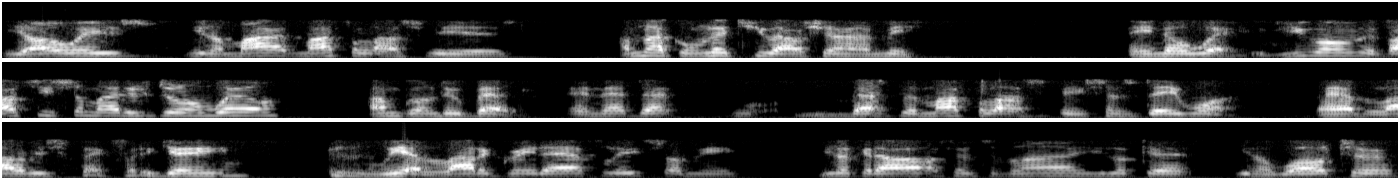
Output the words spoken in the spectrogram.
you always, you know, my my philosophy is, I'm not gonna let you outshine me. Ain't no way. If you going if I see somebody who's doing well, I'm gonna do better, and that that that's been my philosophy since day one. I have a lot of respect for the game. we had a lot of great athletes. I mean, you look at our offensive line. You look at you know Walter.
